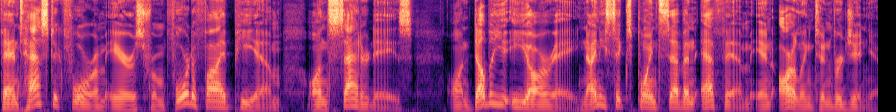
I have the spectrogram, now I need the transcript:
Fantastic Forum airs from 4 to 5 p.m. on Saturdays on WERA 96.7 FM in Arlington, Virginia.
